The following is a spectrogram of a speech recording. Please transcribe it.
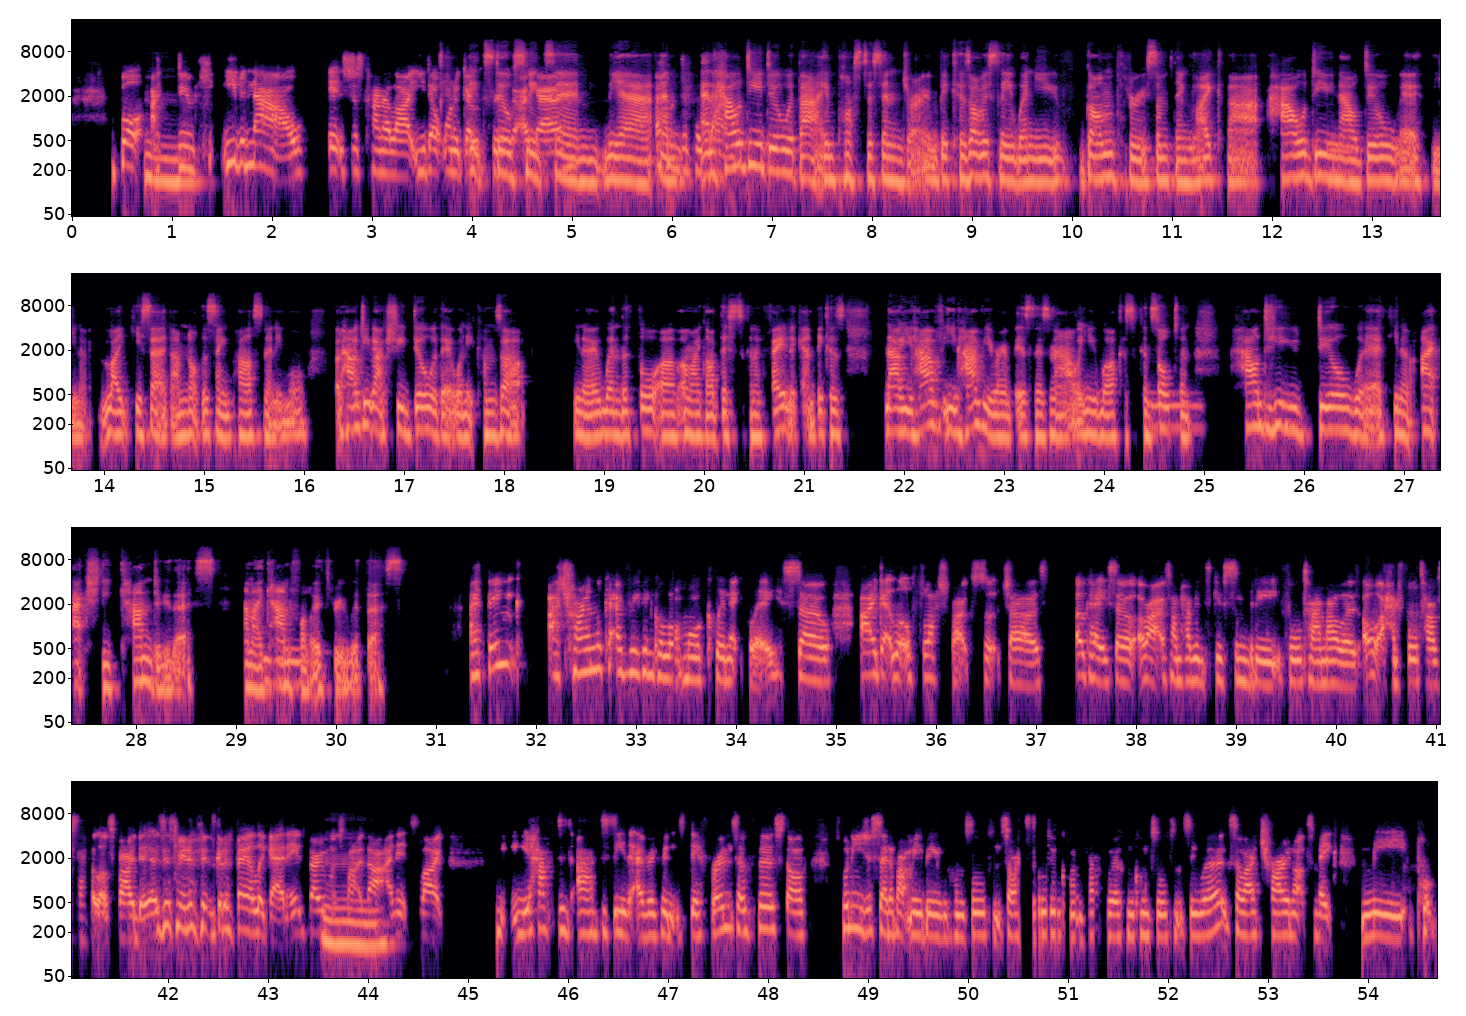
But mm. I do, mm. even now, it's just kind of like you don't want to go. It still sneaks again. in, yeah. And 100%. and how do you deal with that imposter syndrome? Because obviously, when you've gone through something like that, how do you now deal with you know, like you said, I'm not the same person anymore. But how do you actually deal with it when it comes up? You know, when the thought of oh my god, this is going to fail again because now you have you have your own business now and you work as a consultant. Mm. How do you deal with you know I actually can do this and I can mm. follow through with this? I think I try and look at everything a lot more clinically. So I get little flashbacks such as, okay, so all right, so I'm having to give somebody full time hours. Oh, I had full time staff at Last Friday. Does this mean if it's going to fail again? It's very much mm. like that. Mm. And it's like, you have to I have to see that everything's different. So first off, it's funny you just said about me being a consultant. So I still do contract work and consultancy work. So I try not to make me put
